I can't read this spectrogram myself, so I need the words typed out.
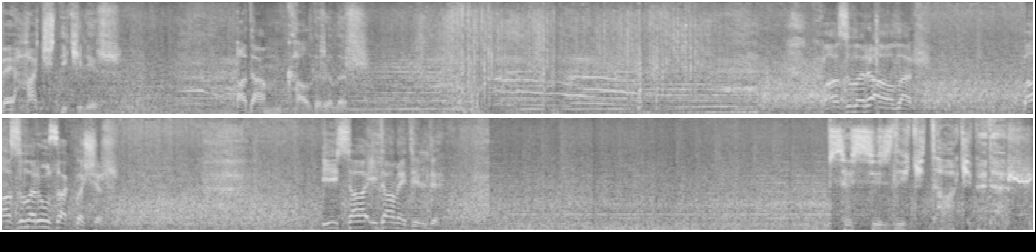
Ve haç dikilir. Adam kaldırılır. Bazıları ağlar. Bazıları uzaklaşır. İsa idam edildi. Sessizlik takip eder.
